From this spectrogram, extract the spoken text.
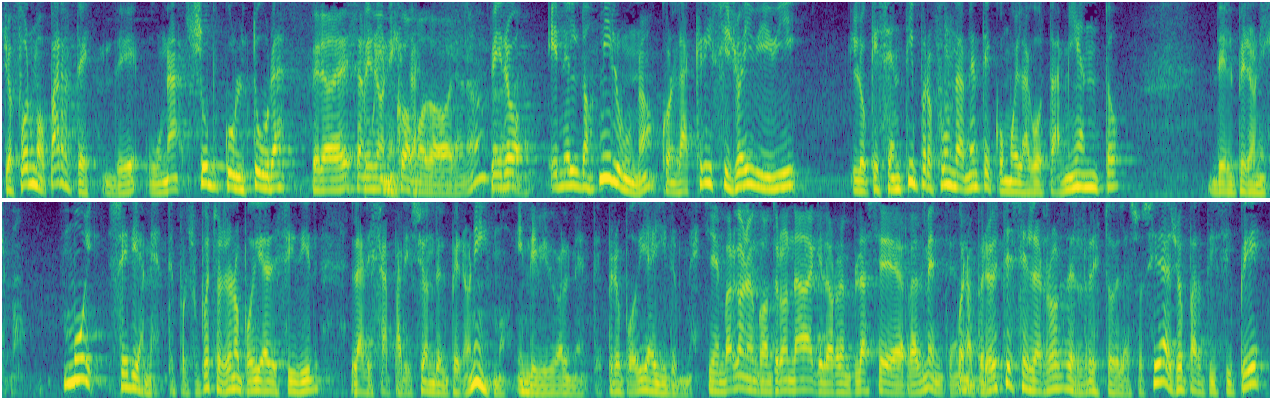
Yo formo parte de una subcultura Pero debe ser muy incómodo ahora, ¿no? Pero en el 2001, con la crisis, yo ahí viví lo que sentí profundamente como el agotamiento del peronismo muy seriamente. Por supuesto, yo no podía decidir la desaparición del peronismo individualmente, pero podía irme. Sin embargo, no encontró nada que lo reemplace realmente. Bueno, pero este es el error del resto de la sociedad. Yo participé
